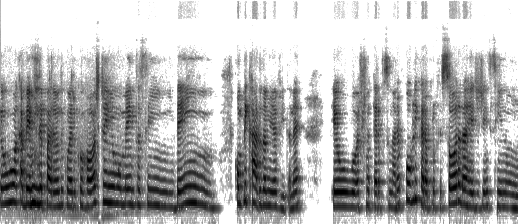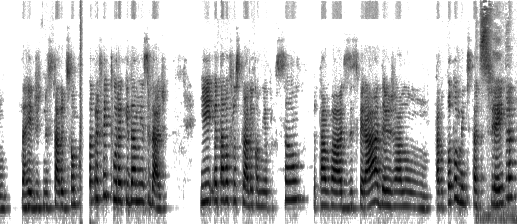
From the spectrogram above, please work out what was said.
eu acabei me deparando com o Érico Rocha em um momento assim bem complicado da minha vida, né? Eu era funcionária pública, era professora da rede de ensino da rede do estado de São Paulo, da prefeitura aqui da minha cidade. E eu estava frustrada com a minha profissão, eu estava desesperada, eu já não estava totalmente satisfeita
